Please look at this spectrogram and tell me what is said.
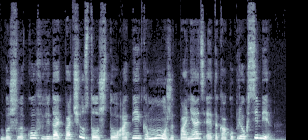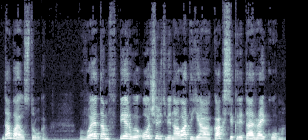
Башлыков, видать, почувствовал, что опейка может понять это как упрек себе, добавил строго. В этом в первую очередь виноват я, как секретарь райкома.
